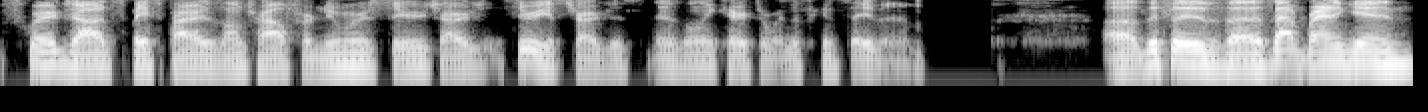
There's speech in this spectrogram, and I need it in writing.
Square jawed space pirate is on trial for numerous serious charge serious charges and his only character witness can save him. Uh this is uh Zapp Brannigan.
